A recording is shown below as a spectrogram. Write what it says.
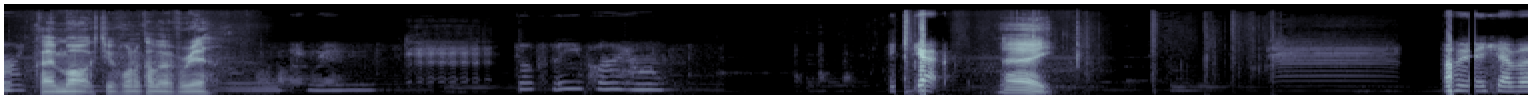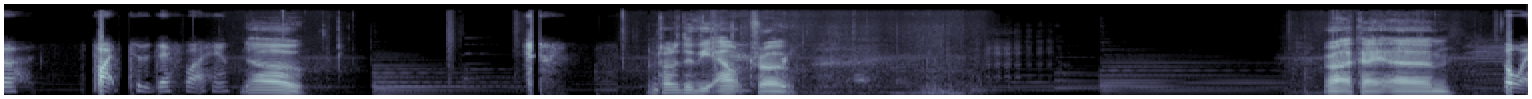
I Okay, Mark, do you want to come over here? Hey! I think we should have a fight to the death right here. No! I'm trying to do the outro. Right, okay, um... Boy.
